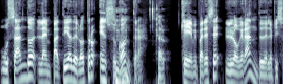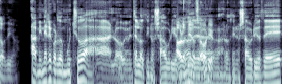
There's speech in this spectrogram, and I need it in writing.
usando la empatía del otro en su contra. Claro. Que me parece lo grande del episodio. A mí me recordó mucho a, obviamente a los dinosaurios. A los dinosaurios. a los dinosaurios de.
